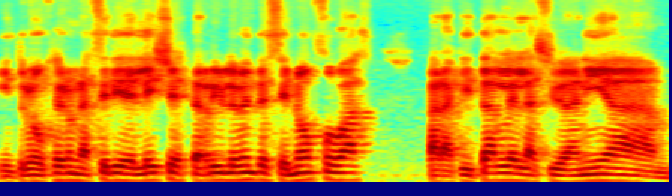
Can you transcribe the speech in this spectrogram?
introdujeron una serie de leyes terriblemente xenófobas para quitarle la ciudadanía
